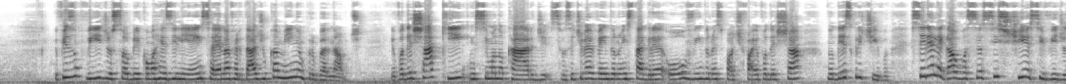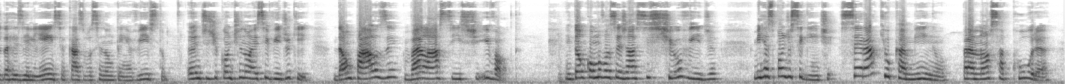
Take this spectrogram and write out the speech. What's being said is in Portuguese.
Eu fiz um vídeo sobre como a resiliência é, na verdade, o caminho para o burnout. Eu vou deixar aqui em cima no card. Se você estiver vendo no Instagram ou ouvindo no Spotify, eu vou deixar no descritivo. Seria legal você assistir esse vídeo da resiliência, caso você não tenha visto, antes de continuar esse vídeo aqui. Dá um pause, vai lá, assiste e volta. Então, como você já assistiu o vídeo, me responde o seguinte: será que o caminho para nossa cura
